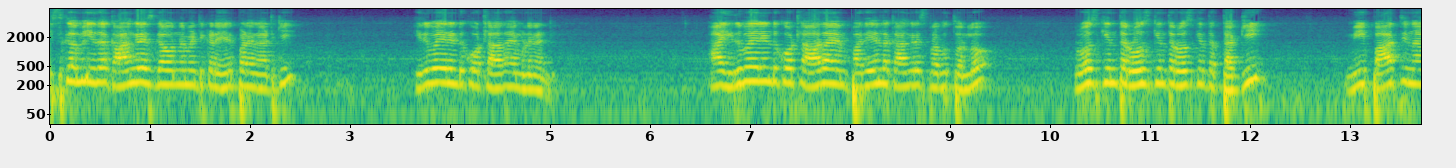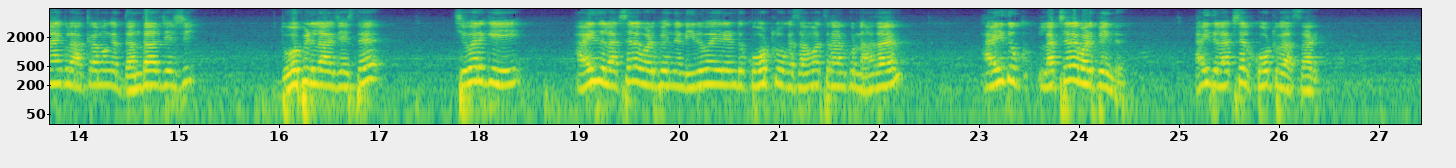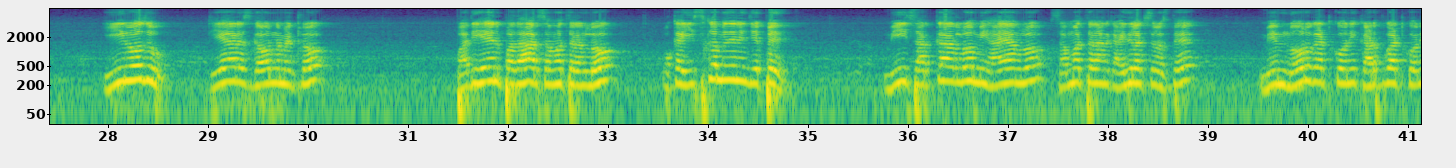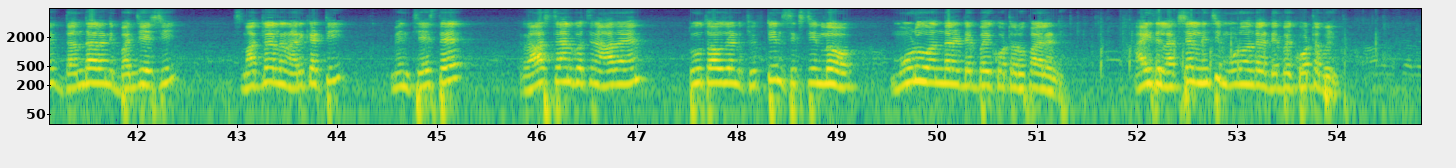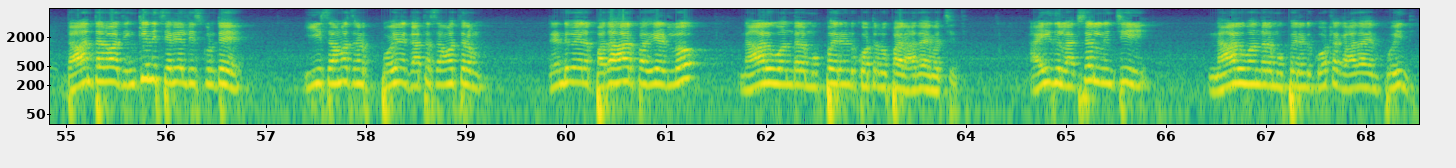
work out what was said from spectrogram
ఇసుక మీద కాంగ్రెస్ గవర్నమెంట్ ఇక్కడ ఏర్పడే నాటికి ఇరవై రెండు కోట్ల ఆదాయం ఉండనండి ఆ ఇరవై రెండు కోట్ల ఆదాయం పదేళ్ళ కాంగ్రెస్ ప్రభుత్వంలో రోజుకింత రోజుకింత రోజుకింత తగ్గి మీ పార్టీ నాయకులు అక్రమంగా దందాలు చేసి దోపిడీలాగా చేస్తే చివరికి ఐదు లక్షలు పడిపోయిందండి. ఇరవై రెండు కోట్లు ఒక సంవత్సరానికి ఉన్న ఆదాయం ఐదు లక్షలే పడిపోయింది అది. ఐదు లక్షల కోట్లు కాదు సారీ. ఈరోజు టీఆర్ఎస్ గవర్నమెంట్లో పదిహేను పదహారు సంవత్సరంలో ఒక ఇసుక మీద నేను చెప్పేది. మీ సర్కారులో మీ హయాంలో సంవత్సరానికి ఐదు లక్షలు వస్తే మేము నోరు కట్టుకొని కడుపు కట్టుకొని దందాలని బంద్ చేసి స్మగ్లర్లను అరికట్టి మేము చేస్తే రాష్ట్రానికి వచ్చిన ఆదాయం టూ థౌజండ్ ఫిఫ్టీన్ సిక్స్టీన్లో మూడు వందల డెబ్బై కోట్ల రూపాయలండి. ఐదు లక్షల నుంచి మూడు వందల డెబ్బై కోట్ల పోయింది. దాని తర్వాత ఇంకెన్ని చర్యలు తీసుకుంటే ఈ సంవత్సరం పోయిన గత సంవత్సరం రెండు వేల పదహారు పదిహేడులో నాలుగు వందల ముప్పై రెండు కోట్ల రూపాయల ఆదాయం వచ్చింది. ఐదు లక్షల నుంచి నాలుగు వందల ముప్పై రెండు కోట్లకు ఆదాయం పోయింది.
